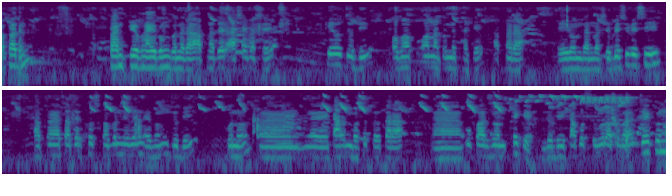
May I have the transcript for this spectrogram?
আপনাদের প্রাণপ্রিয় ভাই এবং বোনেরা, আপনাদের আশেপাশে কেউ যদি অভাব অনাটনে থাকে, আপনারা এই রমজান মাসে বেশি বেশি আপনারা তাদের খোঁজ খবর নেবেন এবং যদি কোনো কারণবশত তারা উপার্জন থেকে যদি কাপড় চোপড় অথবা যে কোনো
